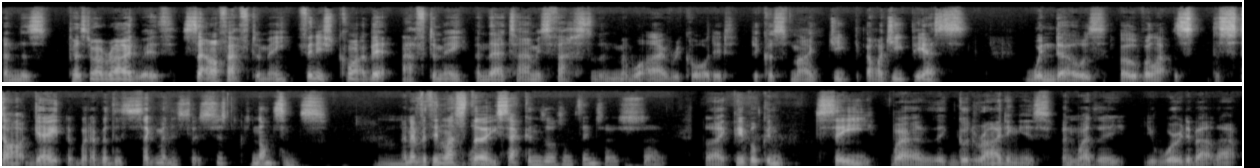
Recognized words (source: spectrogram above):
and there's person I ride with set off after me, finished quite a bit after me, and their time is faster than what I've recorded because my G- our GPS windows overlap the, the start gate of whatever the segment is. So it's just nonsense, and everything lasts thirty seconds or something. So it's like, like people can see where the good riding is and mm. whether you're worried about that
